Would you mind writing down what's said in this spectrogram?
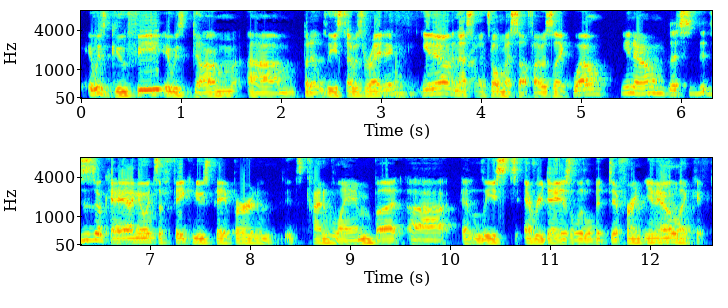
it was goofy, it was dumb, um, but at least I was writing, you know, and that's what I told myself. I was like, well, you know, this this is okay. I know it's a fake newspaper and it's kind of lame, but uh, at least every day is a little bit different, you know, like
